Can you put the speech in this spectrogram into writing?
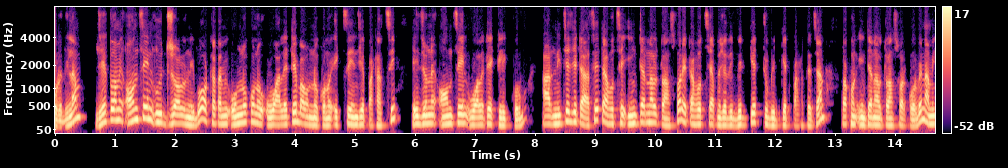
করে দিলাম। যেহেতু আমি অনচেইন উইথড্রল নিব, অর্থাৎ আমি অন্য কোনো ওয়ালেটে বা অন্য কোনো এক্সচেঞ্জে পাঠাচ্ছি, এই জন্য অনচেইন ওয়ালেটে ক্লিক করব। আর নিচে যেটা আছে, এটা হচ্ছে ইন্টারনাল ট্রান্সফার এটা হচ্ছে আপনি যদি বিটগেট টু বিটগেট পাঠাতে চান, তখন ইন্টারনাল ট্রান্সফার করবেন। আমি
